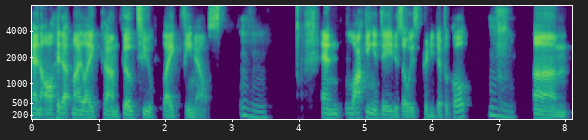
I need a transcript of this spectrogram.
and I'll hit up my like um, go to like females Mm-hmm. And locking a date is always pretty difficult. Mm-hmm. Um,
